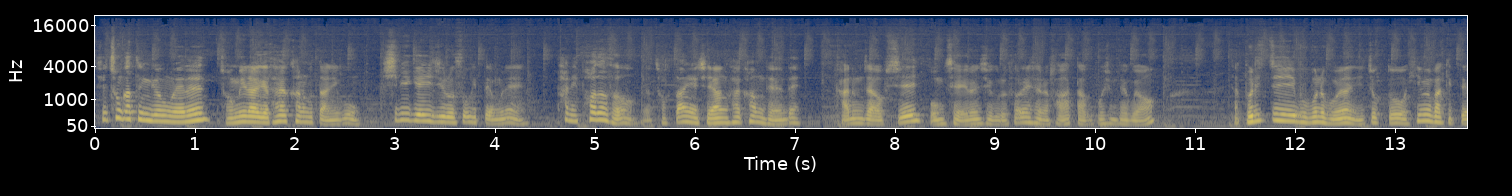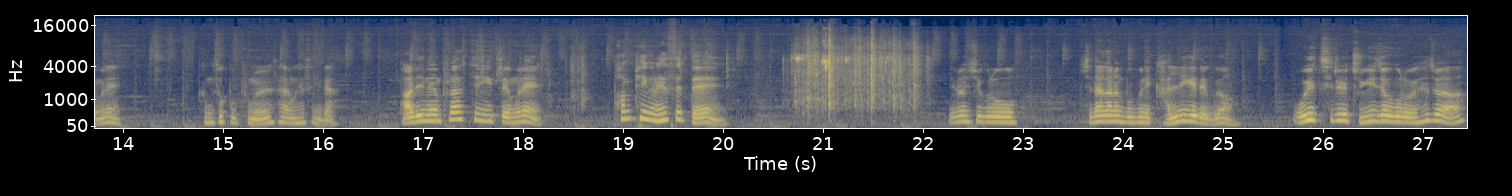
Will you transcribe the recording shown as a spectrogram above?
실총 같은 경우에는 정밀하게 사격하는 것도 아니고 12게이지로 쏘기 때문에 탄이 퍼져서 적당히 제양 사격하면 되는데 가늠자 없이 몸체 이런 식으로 서레이션을 박았다고 보시면 되고요. 자, 브릿지 부분을 보면 이쪽도 힘을 받기 때문에 금속 부품을 사용했습니다. 바디는 플라스틱이기 때문에 펌핑을 했을 때 이런 식으로 지나가는 부분이 갈리게 되고요. 오일칠을 주기적으로 해줘야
